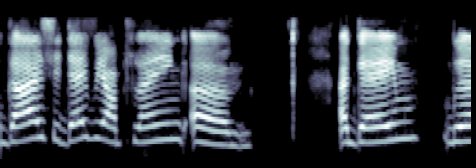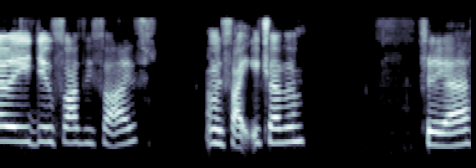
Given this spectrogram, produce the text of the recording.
So guys, today we are playing um a game where we do five v fives and we fight each other. So yeah.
